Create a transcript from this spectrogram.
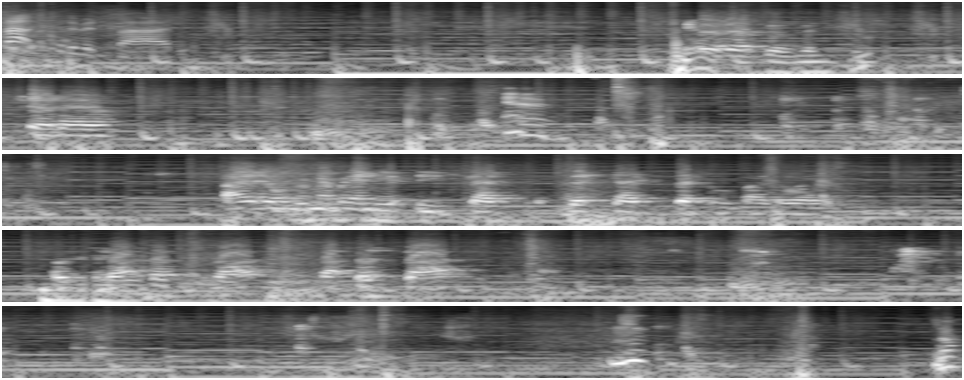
That could have been bad. should have. I don't remember any of these guys. This guy's special, by the way. Okay, that, that's that. That, that's that. Nope.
